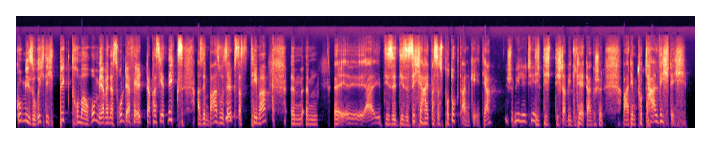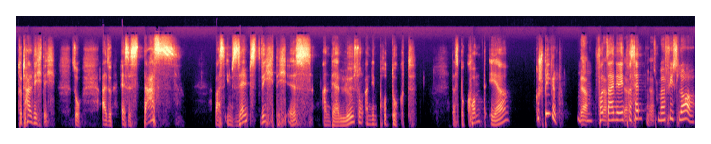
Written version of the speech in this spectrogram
Gummi, so richtig dick drumherum. Ja, wenn das runterfällt, da passiert nichts. Also dem war so selbst das Thema, ähm, ähm, äh, diese, diese Sicherheit, was das Produkt angeht, ja. Stabilität. Die, die, die Stabilität, Dankeschön, war dem total wichtig. Total wichtig. So, also es ist das, was ihm selbst wichtig ist an der Lösung, an dem Produkt. Das bekommt er gespiegelt. Ja, von ja, seinen Interessenten. Ja, Murphy's Law.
